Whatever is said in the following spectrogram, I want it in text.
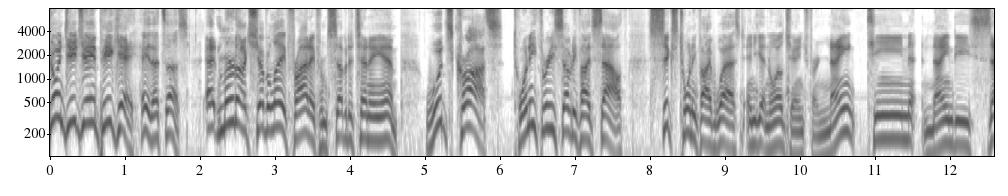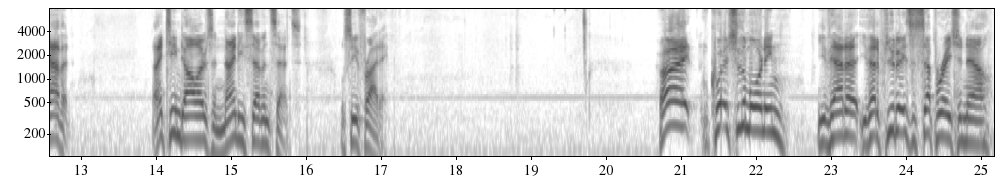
Join DJ and PK. Hey, that's us. At Murdoch Chevrolet Friday from 7 to 10 a.m. Woods Cross, 2375 South, 625 West, and you get an oil change for 1997 $19.97. We'll see you Friday. All right, question of the morning. You've had a you've had a few days of separation now.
